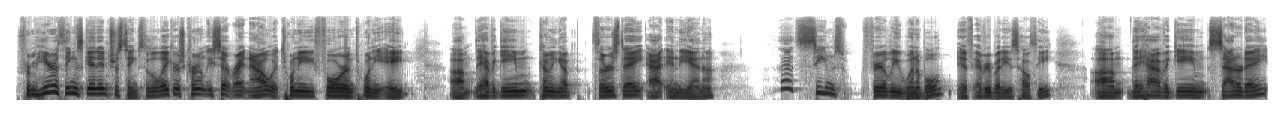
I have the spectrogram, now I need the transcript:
From here, things get interesting. So the Lakers currently sit right now at 24 and 28. Um, they have a game coming up Thursday at Indiana. That seems fairly winnable if everybody is healthy. Um, they have a game Saturday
